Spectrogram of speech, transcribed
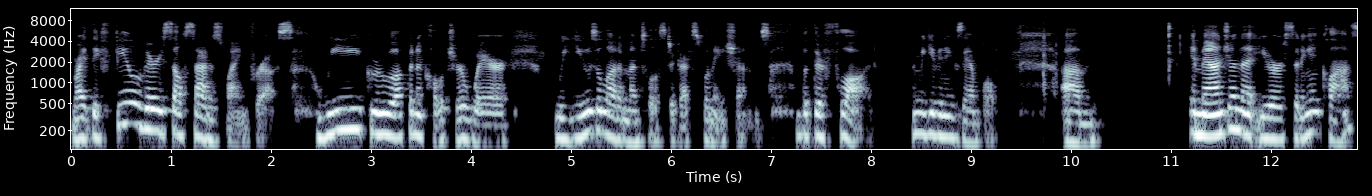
right? They feel very self satisfying for us. We grew up in a culture where we use a lot of mentalistic explanations, but they're flawed. Let me give you an example. Um, imagine that you're sitting in class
